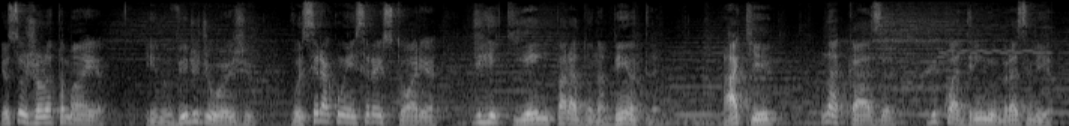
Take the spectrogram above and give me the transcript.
Eu sou Jonathan Maia e no vídeo de hoje você irá conhecer a história de Requiem para Dona Benta, aqui na Casa do Quadrinho Brasileiro.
